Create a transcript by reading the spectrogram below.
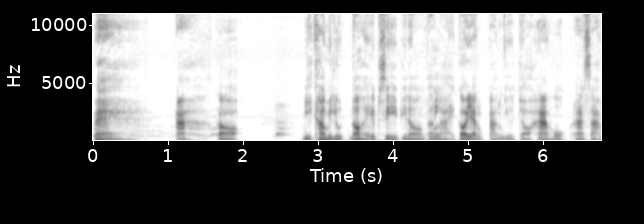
แม่อะก็ มีเข้ามีหลุดเนาะ FC พี่น้องทั้งหลายก็ยังปังอยู่เจาะ 56 53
